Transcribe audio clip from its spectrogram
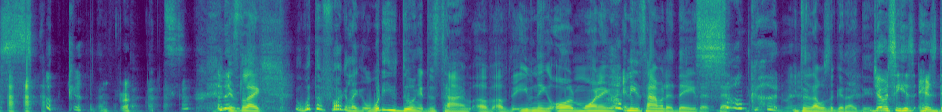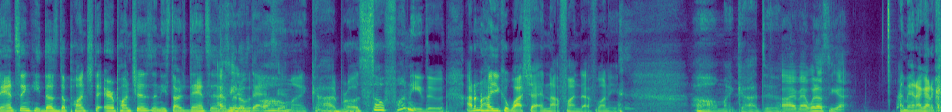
So good, bro. it's like, what the fuck? Like, what are you doing at this time of, of the evening or morning or any time of the day that, that So good, man. you thought that was a good idea? Did you ever see his his dancing? He does the punch, the air punches, and he starts dancing. I've the seen his dance, oh yeah. my god, bro, it's so funny, dude. I don't know how you could watch that and not find that funny. oh my god, dude. All right, man. What else you got? I mean, I got a,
